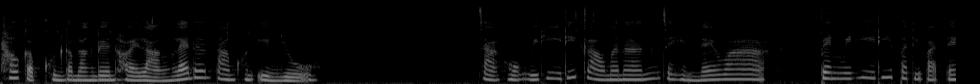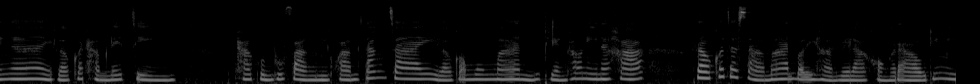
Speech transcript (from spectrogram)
เท่ากับคุณกำลังเดินถอยหลังและเดินตามคนอื่นอยู่ จาก 6 วิธีที่กล่าวมานั้นจะเห็นได้ว่า เป็นวิธีที่ปฏิบัติได้ง่ายแล้วก็ทำได้จริง ถ้าคุณผู้ฟังมีความตั้งใจแล้วก็มุ่งมั่น เพียงเท่านี้นะคะ เราก็จะสามารถบริหารเวลาของเราที่มี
